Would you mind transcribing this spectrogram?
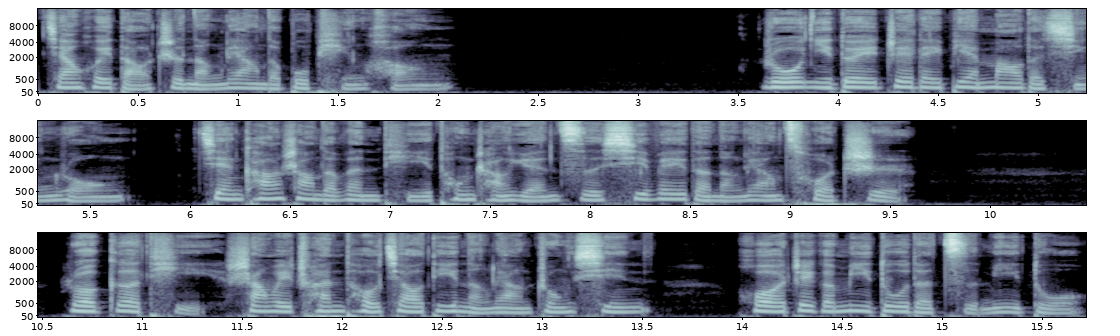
将会导致能量的不平衡。如你对这类变貌的形容，健康上的问题通常源自细微的能量错置。若个体尚未穿透较低能量中心或这个密度的子密度，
